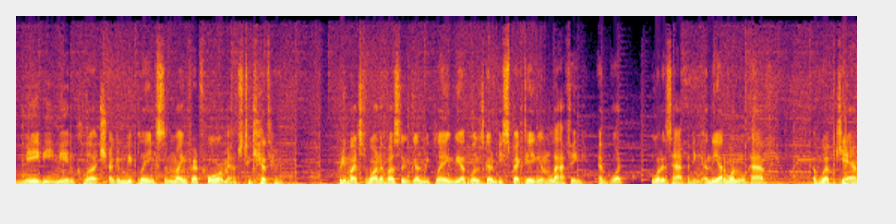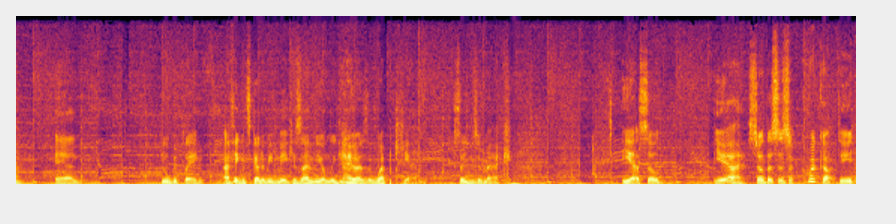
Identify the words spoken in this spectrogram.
maybe me and Clutch are gonna be playing some Minecraft horror maps together. Pretty much one of us is gonna be playing, the other one is gonna be spectating and laughing at what what is happening, and the other one will have a webcam, and you'll be playing. I think it's gonna be me, because I'm the only guy who has a webcam, because I use a Mac. Yeah, so yeah, so this is a quick update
